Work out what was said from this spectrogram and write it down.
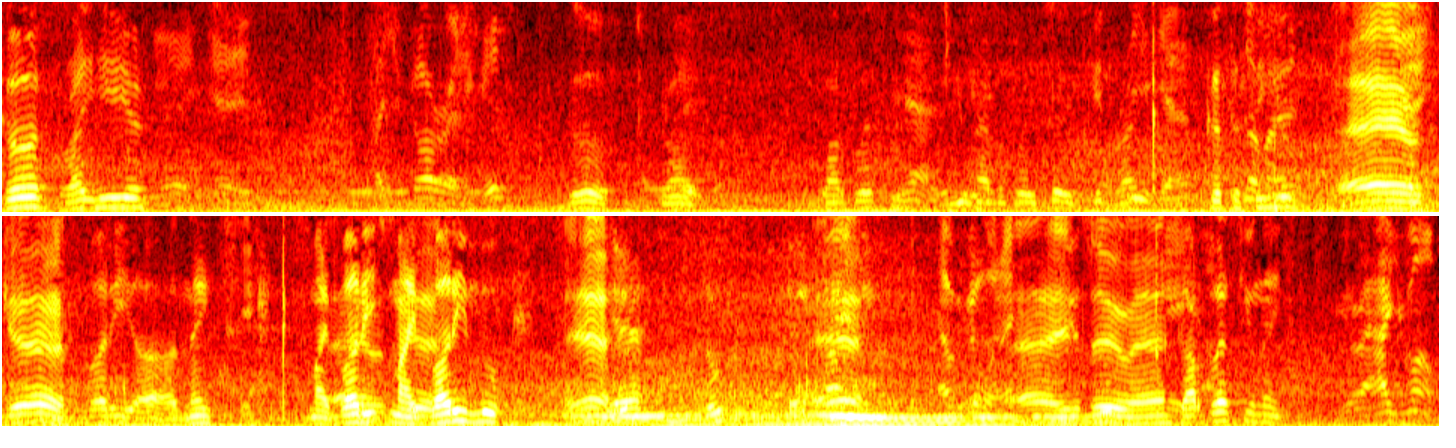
Good. Right here. How's your car running? Good? Good. Good. God bless you. Yeah, You have a great day. Good to see you again. Good to What's see up, you. man? Hey, it was good. buddy uh, Nate, my Yeah, buddy, that my good. buddy Luke. Yeah. Yeah, Luke. Yeah. Have a good one, eh? Hey, you too, man. God bless you, Nate. You're right. How's your mom?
